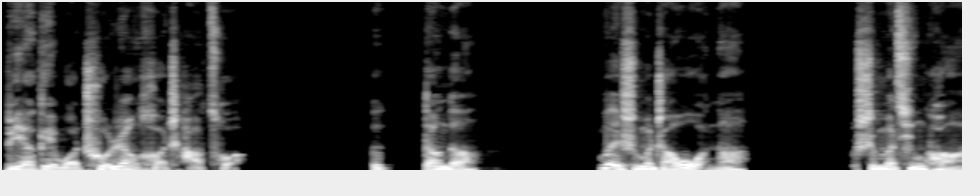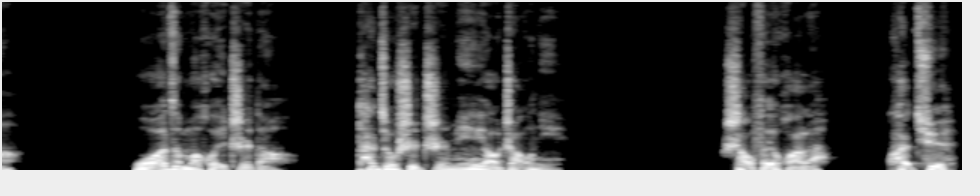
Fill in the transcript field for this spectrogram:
别给我出任何差错。呃，等等。为什么找我呢？什么情况啊？我怎么会知道？他就是指明要找你。少废话了，快去！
